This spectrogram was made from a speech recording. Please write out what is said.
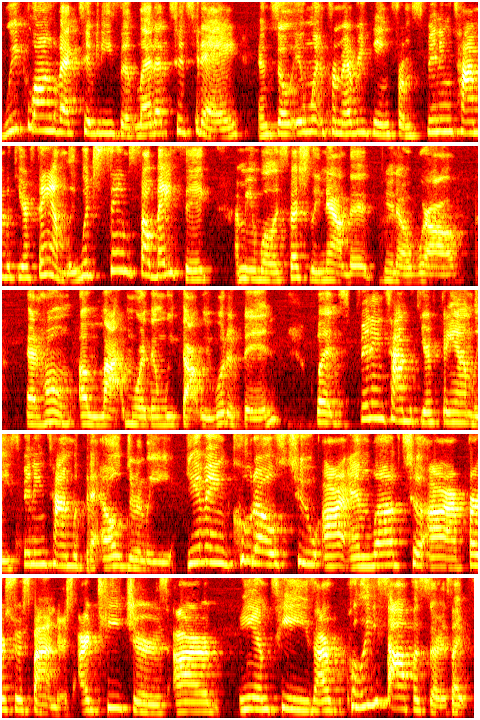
week long of activities that led up to today, and so it went from everything from spending time with your family, which seems so basic. I mean, well, especially now that you know we're all at home a lot more than we thought we would have been but spending time with your family, spending time with the elderly, giving kudos to our and love to our first responders, our teachers, our EMTs, our police officers, like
